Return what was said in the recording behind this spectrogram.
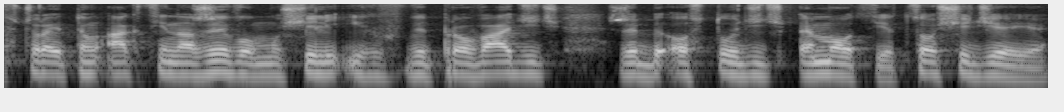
wczoraj tę akcję na żywo, musieli ich wyprowadzić, żeby ostudzić emocje. Co się dzieje?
